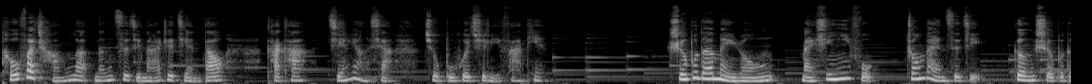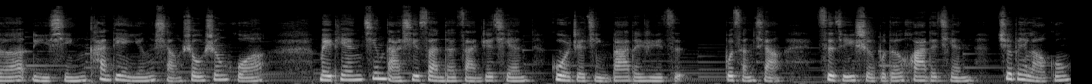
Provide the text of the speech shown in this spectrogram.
头发长了能自己拿着剪刀，咔咔剪两下就不会去理发店。舍不得美容买新衣服装扮自己，更舍不得旅行看电影享受生活，每天精打细算的攒着钱，过着紧巴的日子。不曾想，自己舍不得花的钱，却被老公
